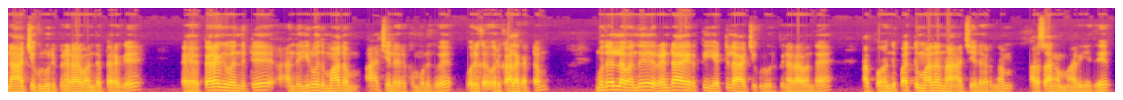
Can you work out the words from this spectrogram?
நான் ஆட்சிக்குழு உறுப்பினராக வந்த பிறகு பிறகு வந்துட்டு அந்த இருபது மாதம் ஆட்சியில் இருக்கும் பொழுது ஒரு க- ஒரு காலகட்டம். முதல்ல வந்து ரெண்டாயிரத்தி எட்டில் ஆட்சிக்குழு உறுப்பினராக வந்தேன். அப்போ வந்து பத்து மாதம் தான் ஆட்சியில் இருந்தோம். அரசாங்கம் மாறியது.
